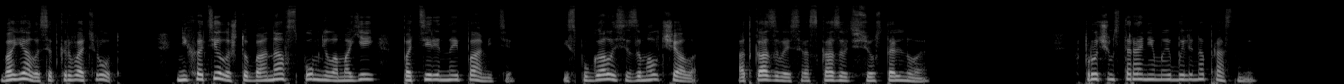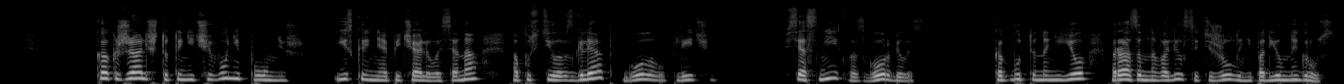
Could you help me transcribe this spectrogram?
Боялась открывать рот. Не хотела, чтобы она вспомнила моей потерянной памяти испугалась и замолчала, отказываясь рассказывать все остальное. Впрочем, старания мои были напрасными. «Как жаль, что ты ничего не помнишь!» Искренне опечалилась она, опустила взгляд, голову, плечи. Вся сникла, сгорбилась, как будто на нее разом навалился тяжелый неподъемный груз.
